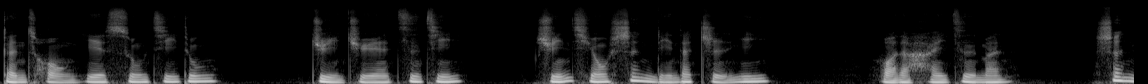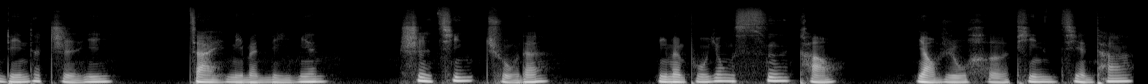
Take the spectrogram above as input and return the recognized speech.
跟从耶稣基督，拒绝自己，寻求圣灵的旨意。我的孩子们，圣灵的旨意在你们里面是清楚的，你们不用思考。要如何听见他？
